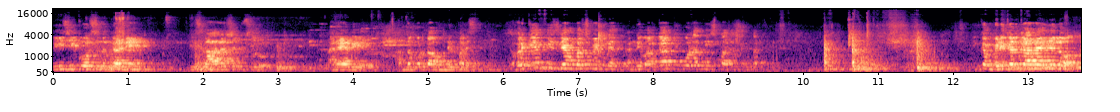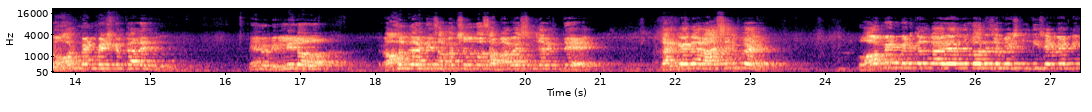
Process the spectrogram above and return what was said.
పీజీ కోర్సులకు కానీ ఈ స్కాలర్షిప్స్ అనేవి అందకుండా ఉండే పరిస్థితి. ఎవరికీ ఫీజు రియంబర్స్మెంట్ లేదు. అన్ని వర్గాలకి కూడా తీసి పరిస్థితి ఇంకా మెడికల్ కాలేజీలో గవర్నమెంట్ మెడికల్ కాలేజీలు. నేను ఢిల్లీలో రాహుల్ గాంధీ సమక్షంలో సమావేశం జరిగితే ఖర్గే గారు ఆశ్చర్యపోయారు. గవర్నమెంట్ మెడికల్ కాలేజీలో రిజర్వేషన్ తీసేయడం ఏంటి?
